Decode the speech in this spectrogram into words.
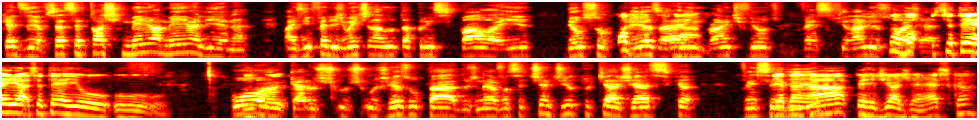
Quer dizer, você acertou acho que meio a meio ali, né? Mas infelizmente na luta principal aí deu surpresa. É. Erin Brightfield finalizou não, a Você tem aí, você tem aí o, o... Porra, cara, os, os, os, resultados, né? Você tinha dito que a Jéssica venceria. Ia ganhar, perdi a Jéssica.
